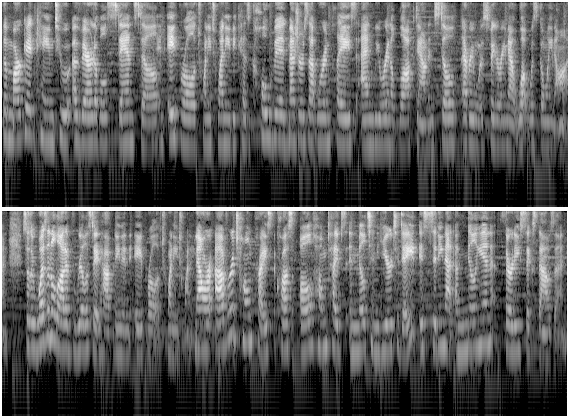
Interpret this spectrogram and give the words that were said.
the market came to a veritable standstill in April of 2020 because COVID measures that were in place and we were in a lockdown and still everyone was figuring out what was going on. So there wasn't a lot of real estate happening in April of 2020. Now our average home price across all home types in Milton year to date is sitting at a million thirty-six thousand.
